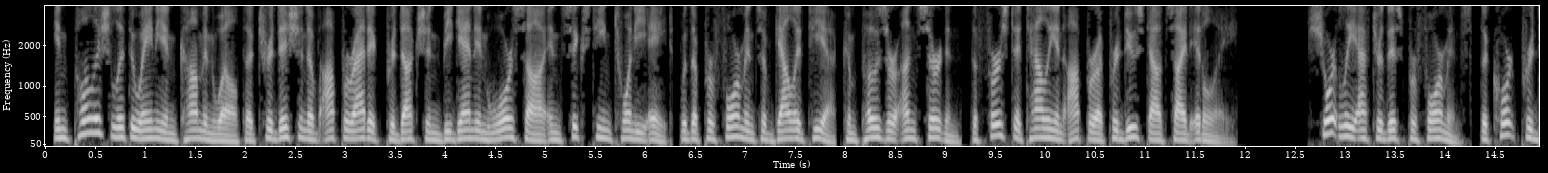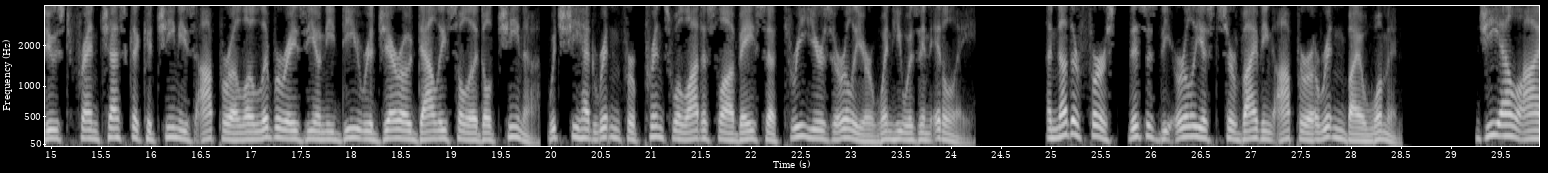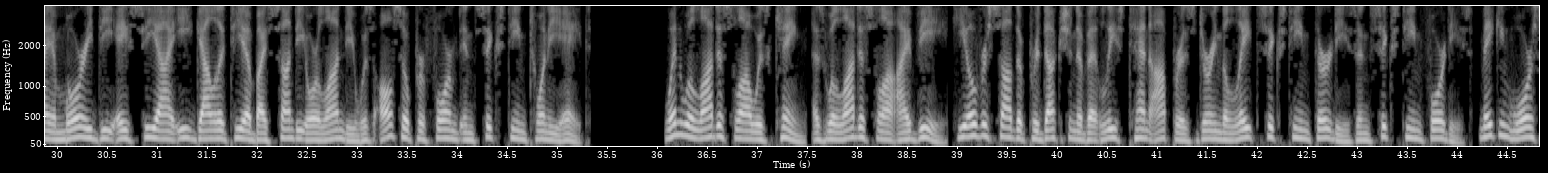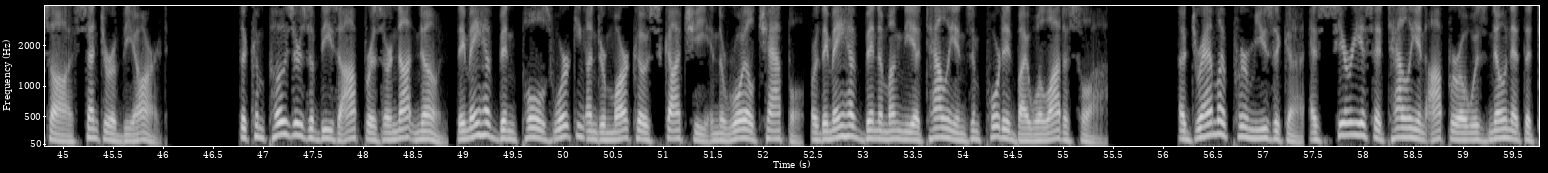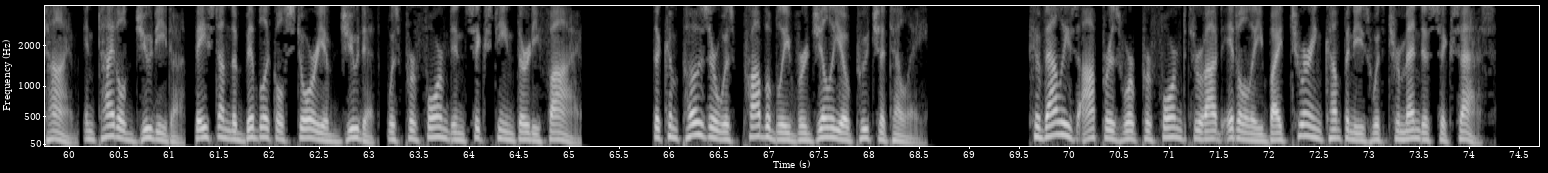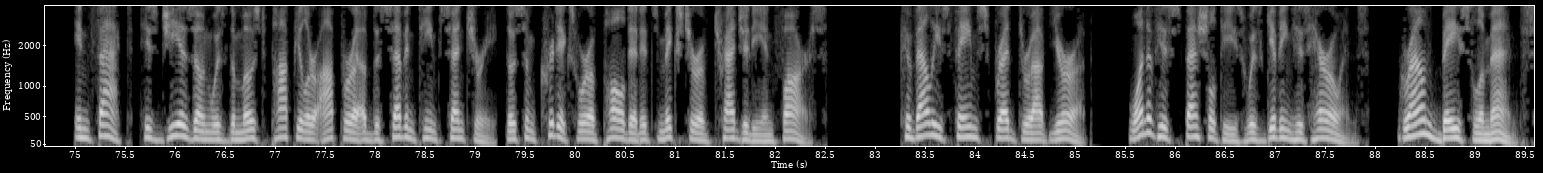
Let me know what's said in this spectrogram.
In Polish-Lithuanian Commonwealth a tradition of operatic production began in Warsaw in 1628, with a performance of Galatea composer uncertain, the first Italian opera produced outside Italy. Shortly after this performance, the court produced Francesca Caccini's opera La Liberazione di Ruggiero dall'isola d'Alcina, which she had written for Prince Władysław Vasa three years earlier when he was in Italy. Another first, this is the earliest surviving opera written by a woman. Gli Amori di Acie by Santi Orlandi was also performed in 1628. When Władysław was king as Władysław IV he oversaw the production of at least ten operas during the late 1630s and 1640s, making Warsaw a centre of the art. The composers of these operas are not known, they may have been Poles working under Marco Scacchi in the Royal Chapel, or they may have been among the Italians imported by Władysław. A drama per musica as serious Italian opera was known at the time entitled Giuditta, based on the biblical story of Judith, was performed in 1635. The composer was probably Virgilio Puccitelli. Cavalli's operas were performed throughout Italy by touring companies with tremendous success. In fact, his Giasone was the most popular opera of the 17th century, though some critics were appalled at its mixture of tragedy and farce. Cavalli's fame spread throughout Europe. One of his specialties was giving his heroines ground bass laments.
